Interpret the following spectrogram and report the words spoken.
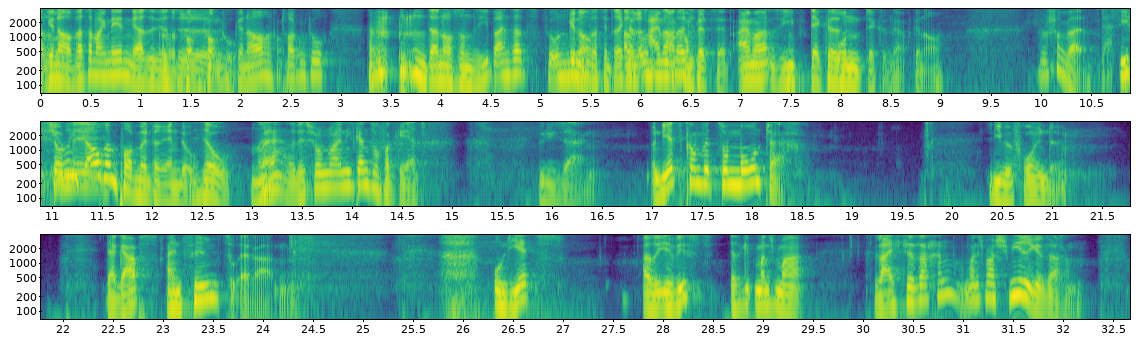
Also, genau, Wassermagneten, ja, also dieses Also Trock- Trockentuch. Genau, Trockentuch. Dann noch so ein Siebeinsatz für unten, Genau, was den Dreck also einmal sammelt. komplett Set. Einmal Sieb, Deckel. und Deckel, ja. Genau. Das ist schon geil. Das Die ist übrigens äh, auch im Pot mit drin, du. So, ne? Also das ist schon mal nicht ganz so verkehrt, würde ich sagen. Und jetzt kommen wir zum Montag. Liebe Freunde, da gab's einen Film zu erraten. Und jetzt, also ihr wisst, es gibt manchmal leichte Sachen und manchmal schwierige Sachen.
